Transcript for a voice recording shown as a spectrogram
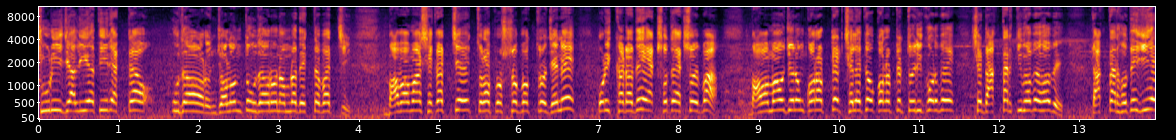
চুরি জালিয়াতির একটা উদাহরণ, জ্বলন্ত উদাহরণ আমরা দেখতে পাচ্ছি। বাবা মা শেখাচ্ছে, তোরা প্রশ্নপত্র জেনে পরীক্ষাটা দে, একশোতে একশোয় পা। বাবা মাও যেরকম করাপ্টেড ছেলেকেও করাপ্টেড তৈরি করবে, সে ডাক্তার কীভাবে হবে? ডাক্তার হতে গিয়ে,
